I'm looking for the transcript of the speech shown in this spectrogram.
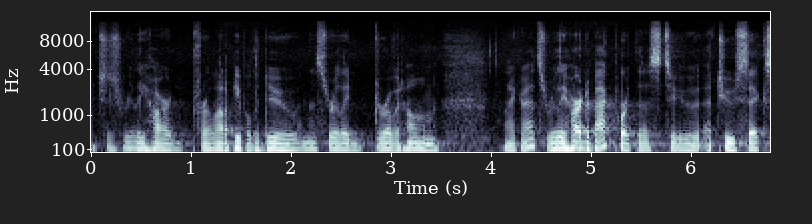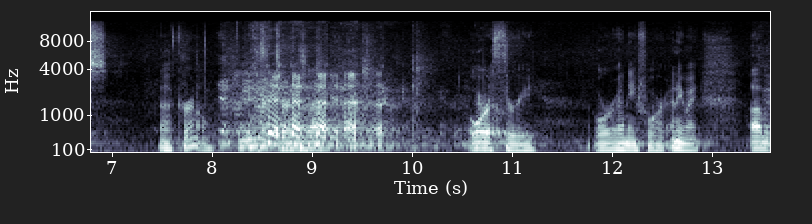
which is really hard for a lot of people to do. And this really drove it home. Like, oh, it's really hard to backport this to a 2.6 uh, kernel, turns out. Or 3, or any 4. Anyway, um,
